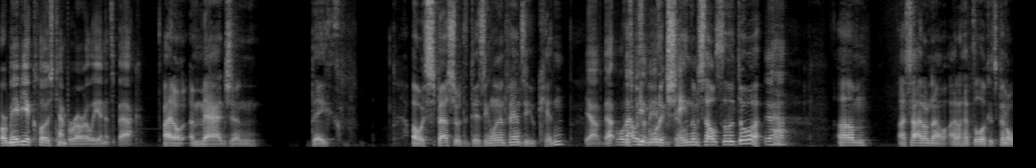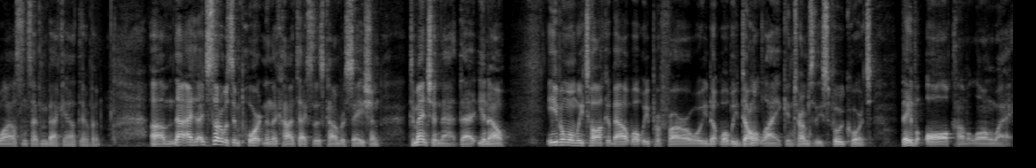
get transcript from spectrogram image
or maybe it closed temporarily and it's back. I don't imagine they. Oh, especially with the Disneyland fans? Are you kidding? Yeah, that well, Those that was people would have chained themselves to the door. Yeah, I said, I don't know. I'll have to look. It's been a while since I've been back out there, but um, no, I, I just thought it was important in the context of this conversation to mention that that you know, even when we talk about what we prefer or what we don't, what we don't like in terms of these food courts, they've all come a long way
